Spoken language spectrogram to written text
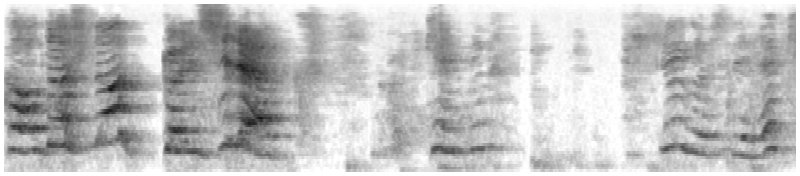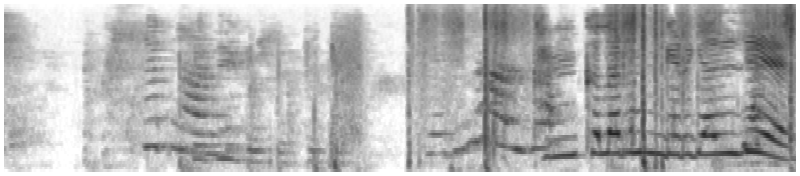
Kardeşler görüşürüz. Kendini şu göstererek. Süt nerede? Kankalarım geri geldi.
